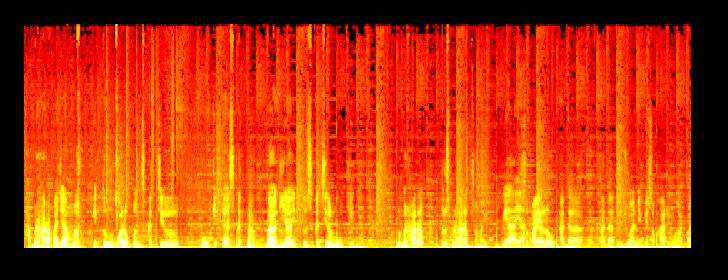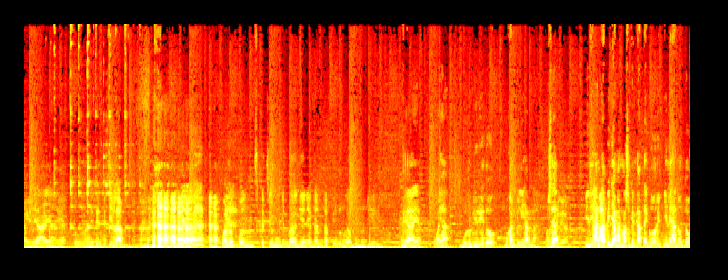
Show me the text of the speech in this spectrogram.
ha- berharap aja sama itu walaupun sekecil mungkin eh seke- bahagia itu sekecil mungkin lu berharap terus berharap sama itu ya ya. supaya lu ada ada tujuan nih besok hari mau ngapain Ya ya ya. gitu lanjutin ke film iya walaupun sekecil mungkin bahagianya kan tapi lu nggak bunuh diri Ya ya. Pokoknya bunuh diri itu bukan pilihan lah. Maksudnya Pilihan. pilihan Salah. tapi jangan masukin kategori pilihan untuk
